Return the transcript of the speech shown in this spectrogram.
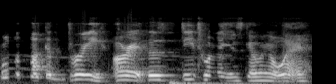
Roll a fucking three. Alright, this d20 is going away.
